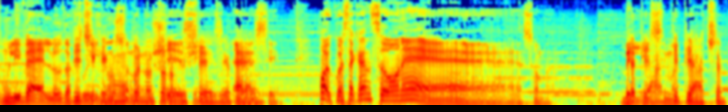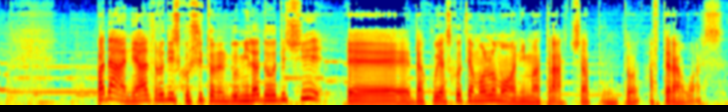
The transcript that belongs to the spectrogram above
un, livello da Dici cui che non comunque non sono più scesi. Okay. Eh, sì. Poi questa canzone è, insomma, bellissima. Ti piace? Padania, altro disco uscito nel 2012, eh, da cui ascoltiamo l'omonima traccia, appunto, After Hours.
